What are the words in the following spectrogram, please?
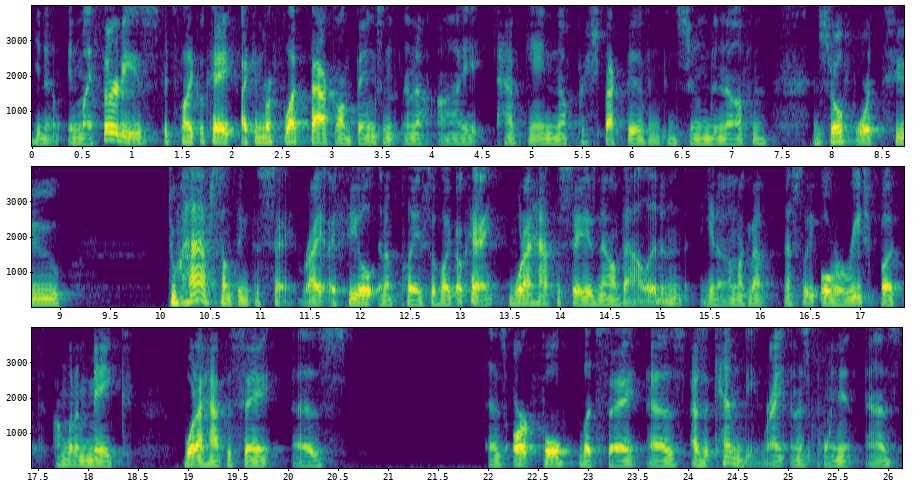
you know, in my 30s, it's like, okay, I can reflect back on things and, and I have gained enough perspective and consumed enough and, and so forth to, to have something to say, right? I feel in a place of like, okay, what I have to say is now valid and, you know, I'm not going to necessarily overreach, but I'm going to make what I have to say as as artful, let's say, as as it can be, right? And as poignant as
